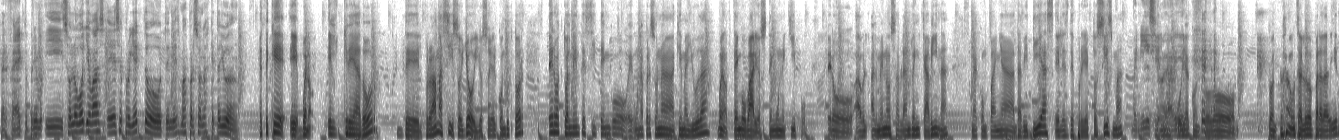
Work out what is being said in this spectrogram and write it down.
Perfecto, primo. ¿Y solo vos llevas ese proyecto o tenés más personas que te ayudan? Fíjate que, eh, bueno, el creador del programa sí soy yo y yo soy el conductor, pero actualmente sí tengo eh, una persona que me ayuda. Bueno, tengo varios, tengo un equipo, pero al menos hablando en cabina, me acompaña David Díaz, él es de Proyecto Sisma. Buenísimo. Él me apoya con todo, un saludo para David.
